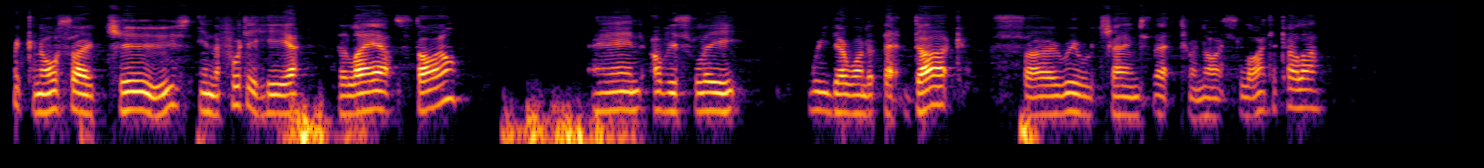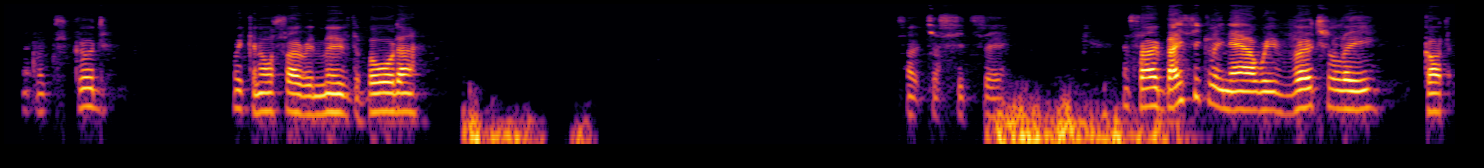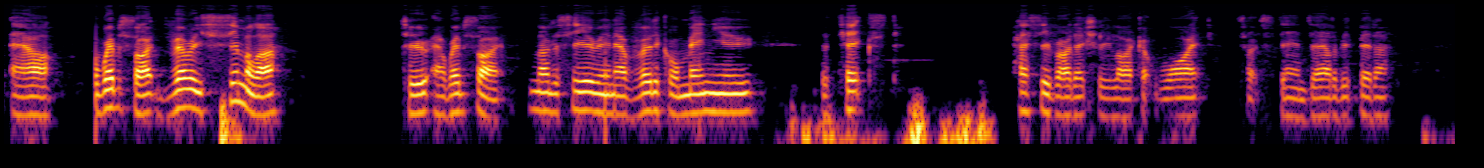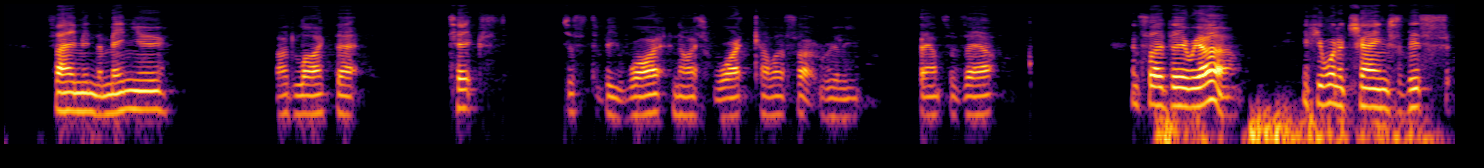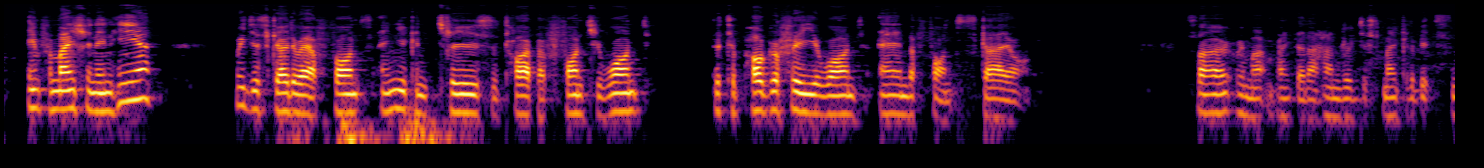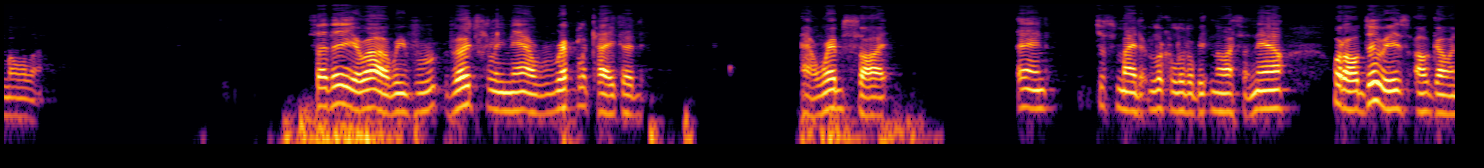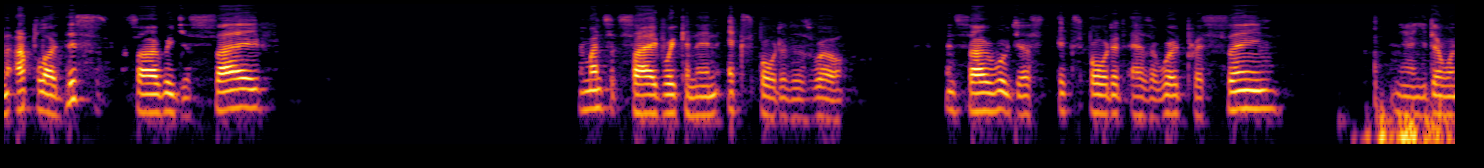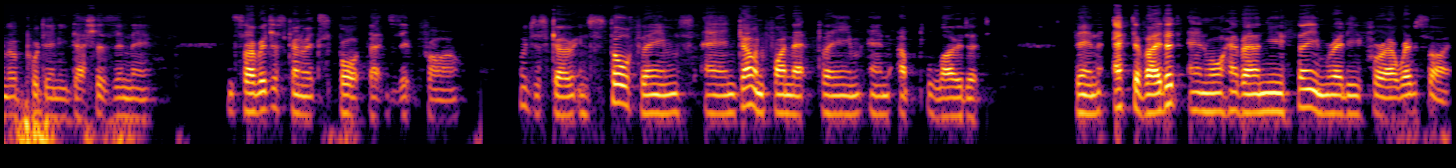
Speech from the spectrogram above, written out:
We can also choose in the footer here the layout style and obviously we don't want it that dark so we will change that to a nice lighter colour. That looks good. We can also remove the border so it just sits there. And so basically now we've virtually got our website very similar to our website. Notice here in our vertical menu, the text, passive I'd actually like it white so it stands out a bit better. Same in the menu, I'd like that text just to be white, nice white colour so it really bounces out. And so there we are. If you want to change this information in here, we just go to our fonts and you can choose the type of font you want, the typography you want and the font scale. So we might make that 100, just make it a bit smaller. So there you are, we've virtually now replicated our website and just made it look a little bit nicer. Now what I'll do is I'll go and upload this, so we just save and once it's saved we can then export it as well. And so we'll just export it as a WordPress theme now you don't want to put any dashes in there. And so we're just going to export that zip file. We'll just go install themes and go and find that theme and upload it. Then activate it and we'll have our new theme ready for our website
